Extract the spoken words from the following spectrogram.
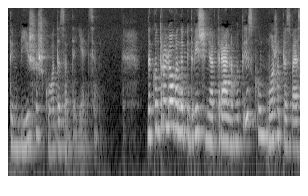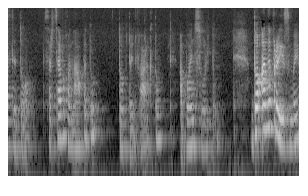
тим більше шкоди завдається. Неконтрольоване підвищення артеріального тиску може призвести до серцевого нападу, тобто інфаркту або інсульту, до аневризми.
